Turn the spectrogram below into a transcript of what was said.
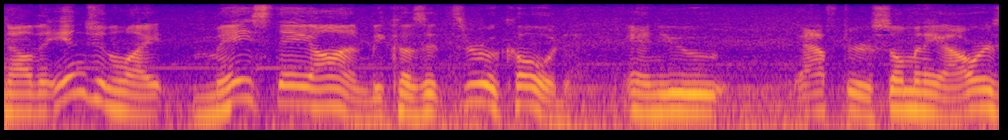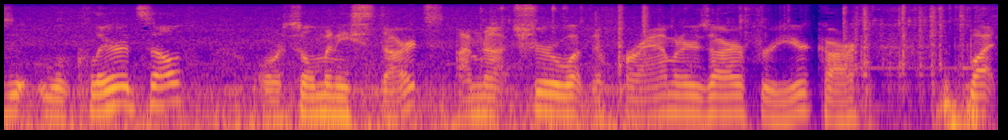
Now the engine light may stay on because it threw a code and you, after so many hours, it will clear itself or so many starts. I'm not sure what the parameters are for your car, but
